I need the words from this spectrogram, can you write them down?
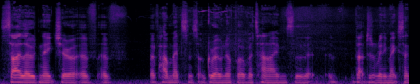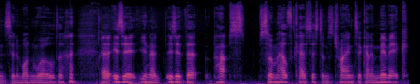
siloed nature of, of of how medicine's sort of grown up over time, so that that doesn't really make sense in a modern world. uh, is it you know is it that perhaps some healthcare systems are trying to kind of mimic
